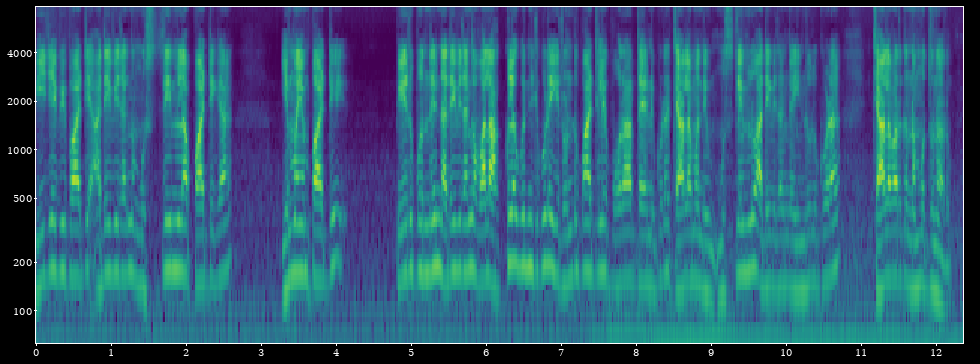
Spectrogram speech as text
బీజేపీ పార్టీ అదేవిధంగా ముస్లింల పార్టీగా ఎంఐఎం పార్టీ పేరు పొందింది. అదేవిధంగా వాళ్ళ హక్కుల గురించి కూడా ఈ రెండు పార్టీలే పోరాడతాయని కూడా చాలామంది ముస్లింలు అదేవిధంగా హిందువులు కూడా చాలా వరకు నమ్ముతున్నారు.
